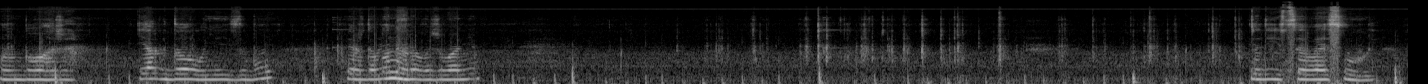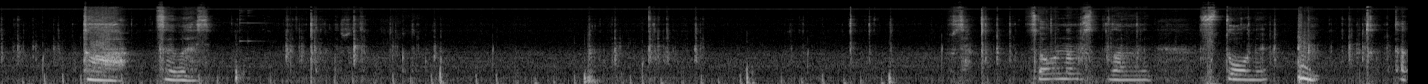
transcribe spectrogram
Ой боже, як довго я її забув. Я ж давно не грав виживання. Надіюсь, це весь вуголь. Та, це весь. Все. Цього нам ст- стоне. Так,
